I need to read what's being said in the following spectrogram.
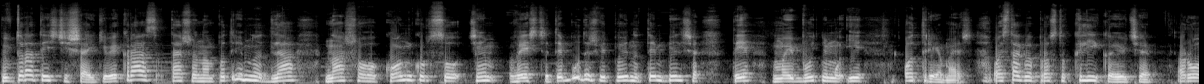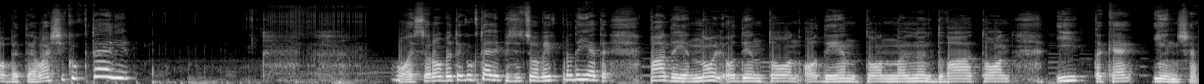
Півтора тисячі шейків. Якраз те, що нам потрібно для нашого конкурсу. Чим вище ти будеш, відповідно, тим більше ти в майбутньому і отримаєш. Ось так ви просто клікаючи робите ваші коктейлі. Ось, робите коктейлі, після цього ви їх продаєте, падає 0,1 тонн, 1 тонн, 0,02 тонн і таке інше.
